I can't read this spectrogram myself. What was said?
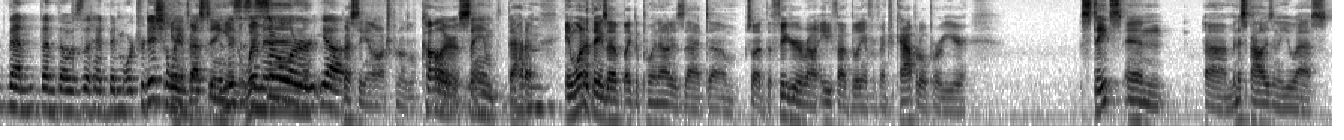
Than than those that had been more traditionally In invested. investing And this in is women, similar, yeah. investing in entrepreneurs of color, same data. Mm-hmm. And one of the things I'd like to point out is that um, so the figure around 85 billion for venture capital per year. States and uh, municipalities in the U.S.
